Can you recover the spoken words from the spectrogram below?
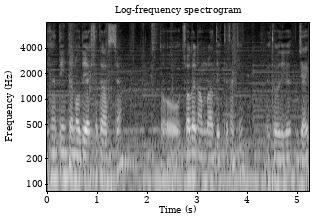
এখানে তিনটা নদী একসাথে আসছে। তো চলেন আমরা দেখতে থাকি, ভেতরের দিকে যাই।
